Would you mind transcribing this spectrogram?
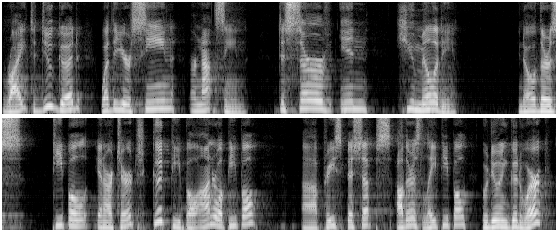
right, to do good, whether you're seen or not seen, to serve in humility. You know, there's people in our church, good people, honorable people, uh, priests, bishops, others, lay people who are doing good work,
